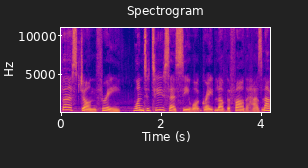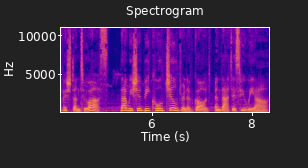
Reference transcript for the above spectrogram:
1 John 3 1 2 says, See what great love the Father has lavished unto us, that we should be called children of God, and that is who we are.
